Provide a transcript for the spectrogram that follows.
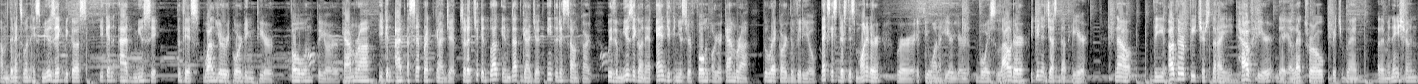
Um, the next one is music because you can add music to this while you're recording to your phone, to your camera, you can add a separate gadget so that you can plug in that gadget into this sound card with the music on it and you can use your phone or your camera to record the video. Next is there's this monitor where if you want to hear your voice louder, you can adjust that here. Now, the other features that I have here, the electro, pitch blend, elimination,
